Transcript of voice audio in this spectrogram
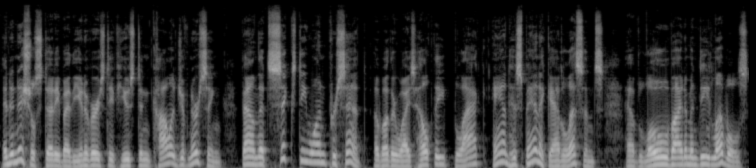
An initial study by the University of Houston College of Nursing found that 61% of otherwise healthy black and Hispanic adolescents have low vitamin D levels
